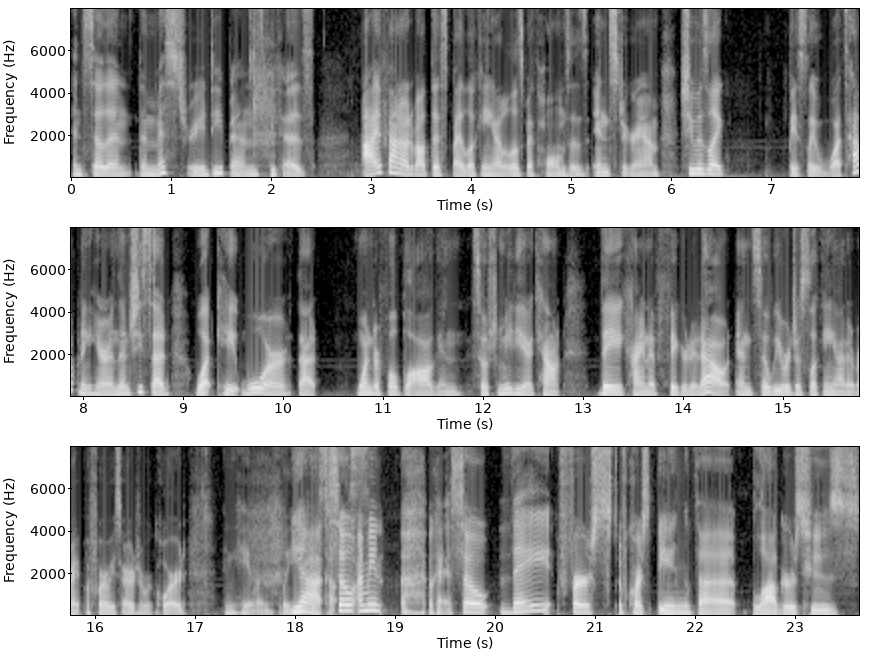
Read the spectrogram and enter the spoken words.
And so then the mystery deepens because I found out about this by looking at Elizabeth Holmes's Instagram. She was like, basically, what's happening here? And then she said what Kate wore, that wonderful blog and social media account, they kind of figured it out. And so we were just looking at it right before we started to record. And Kaitlin, yeah so us? i mean okay so they first of course being the bloggers whose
